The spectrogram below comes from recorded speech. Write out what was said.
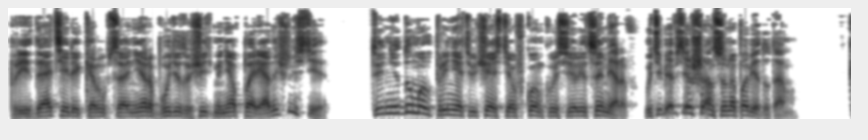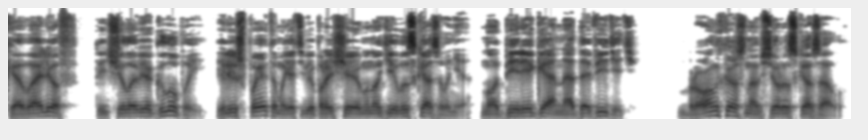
Предатель и коррупционер будет учить меня порядочности? Ты не думал принять участие в конкурсе лицемеров? У тебя все шансы на победу там. Ковалев, ты человек глупый, и лишь поэтому я тебе прощаю многие высказывания. Но берега надо видеть. Бронхос нам все рассказал.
